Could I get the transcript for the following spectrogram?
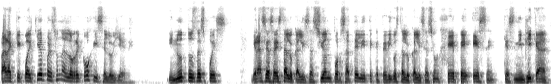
para que cualquier persona lo recoja y se lo lleve. Minutos después, gracias a esta localización por satélite, que te digo, esta localización GPS, que significa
